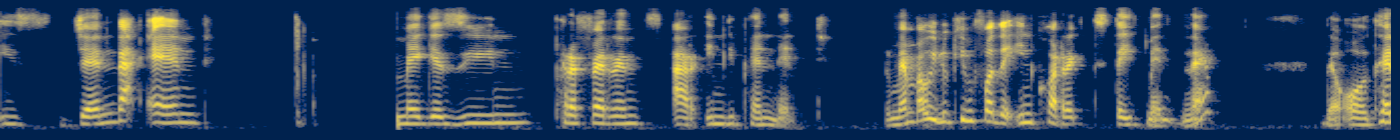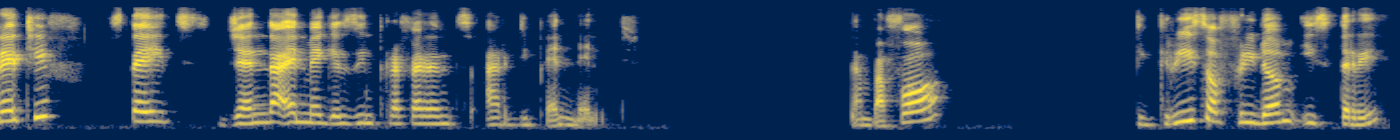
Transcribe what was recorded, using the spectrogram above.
is gender and magazine preference are independent. Remember, we're looking for the incorrect statement. Ne? The alternative states gender and magazine preference are dependent. Number four, degrees of freedom is three.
